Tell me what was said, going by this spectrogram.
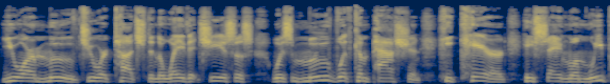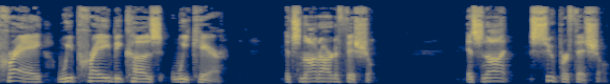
You are moved. You are touched in the way that Jesus was moved with compassion. He cared. He's saying when we pray, we pray because we care. It's not artificial. It's not superficial.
